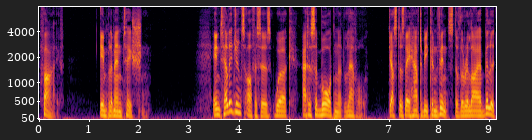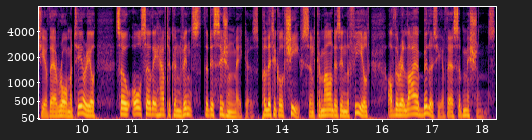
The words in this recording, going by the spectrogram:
5. Implementation. Intelligence officers work at a subordinate level. Just as they have to be convinced of the reliability of their raw material, so also they have to convince the decision makers, political chiefs, and commanders in the field of the reliability of their submissions.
